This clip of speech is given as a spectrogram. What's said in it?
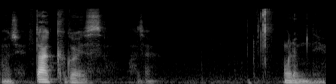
맞아요. 딱 그거였어. 맞아요. 어렵네요.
